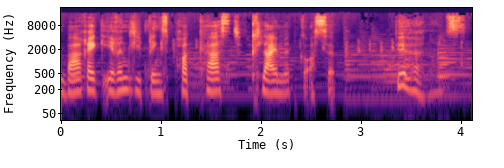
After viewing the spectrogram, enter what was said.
Mbarek ihren Lieblingspodcast Climate Gossip. Wir hören uns.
